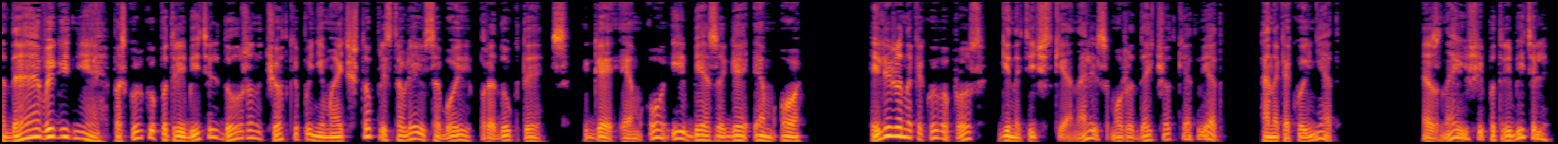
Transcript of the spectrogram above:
Да, выгоднее, поскольку потребитель должен четко понимать, что представляют собой продукты с ГМО и без ГМО, или же на какой вопрос генетический анализ может дать четкий ответ, а на какой нет. Знающий потребитель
